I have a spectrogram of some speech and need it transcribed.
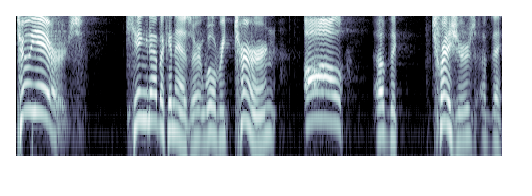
two years, King Nebuchadnezzar will return all of the treasures of the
